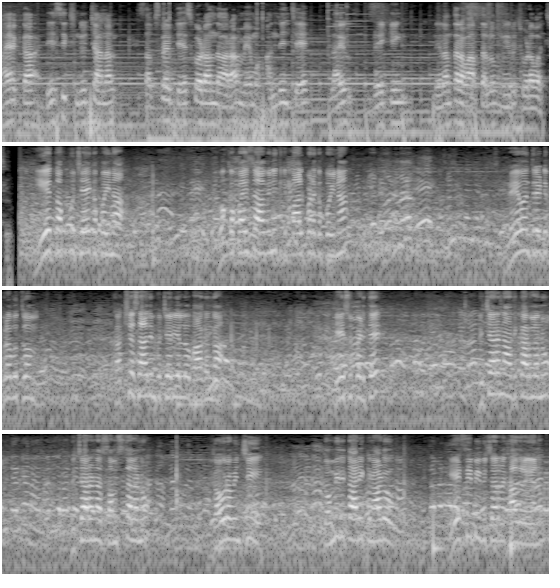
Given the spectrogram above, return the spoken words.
మా యొక్క D six news channel subscribe చేసుకోవడం ద్వారా మేము అందించే లైవ్ బ్రేకింగ్ నిరంతర వార్తలు మీరు చూడవచ్చు. ఏ తప్పు చేయకపోయినా ఒక్క పైసా అవినీతికి పాల్పడకపోయినా రేవంత్ రెడ్డి ప్రభుత్వం కక్ష సాధింపు చర్యల్లో భాగంగా కేసు పెడితే విచారణ అధికారులను విచారణ సంస్థలను గౌరవించి తొమ్మిది తారీఖు నాడు ఏసీబీ విచారణకు హాజరయ్యాను.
